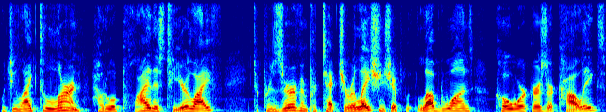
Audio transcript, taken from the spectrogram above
Would you like to learn how to apply this to your life to preserve and protect your relationships with loved ones, coworkers, or colleagues?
